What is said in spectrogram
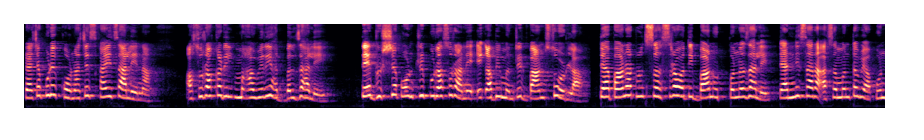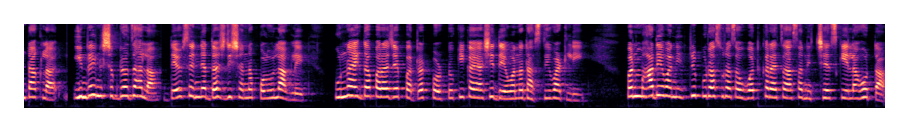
त्याच्यापुढे कोणाचेच काही चालेना असुराकडील महावीरी हतबल झाले. ते दृश्य पाहून त्रिपुरासुराने एक अभिमंत्रित बाण सोडला. त्या बाणातून सहस्रावती बाण उत्पन्न झाले. त्यांनी सारा असमंत व्यापून टाकला. इंद्र निशब्द झाला. देवसैन्य दश दिशांना पळू लागले. पुन्हा एकदा पराजय पदरात पडतो की काय अशी देवांना धास्ती वाटली. पण महादेवाने त्रिपुरासुराचा वध करायचा असा निश्चयच केला होता.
